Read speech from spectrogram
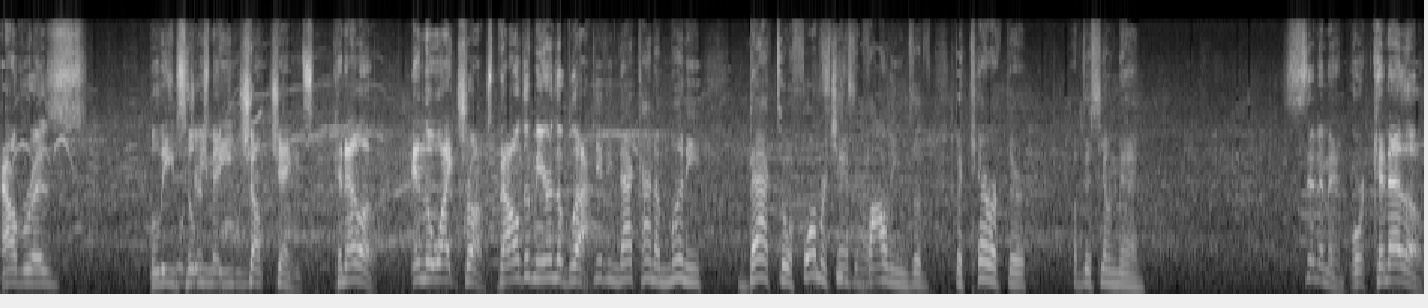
Alvarez believes he'll be just making be- chump change. Canelo in the white trunks, Baldomir in the black. Giving that kind of money back to a former It speaks champion volumes of the character of this young man. Cinnamon or Canelo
